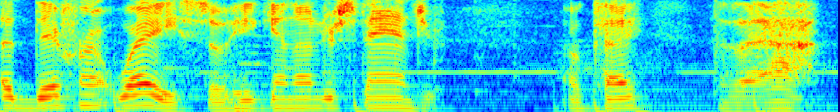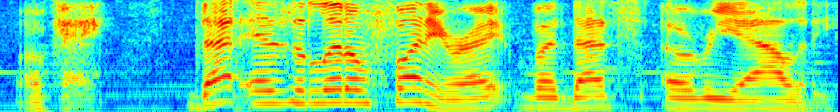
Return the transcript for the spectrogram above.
a different way so he can understand you. Okay? I like, ah, okay. That is a little funny, right? But that's a reality.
